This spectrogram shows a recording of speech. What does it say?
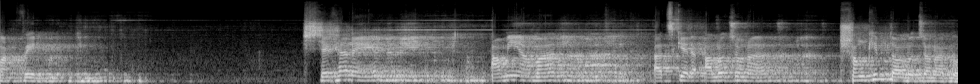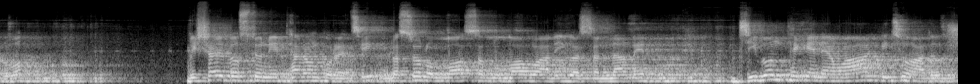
মাহফিল, সেখানে আমি আমার আজকের আলোচনা, সংক্ষিপ্ত আলোচনা করব। বিষয়বস্তু নির্ধারণ করেছি। রসুল্লাহ সাল্লাহ আলী আসাল্লামের জীবন থেকে নেওয়া কিছু আদর্শ।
